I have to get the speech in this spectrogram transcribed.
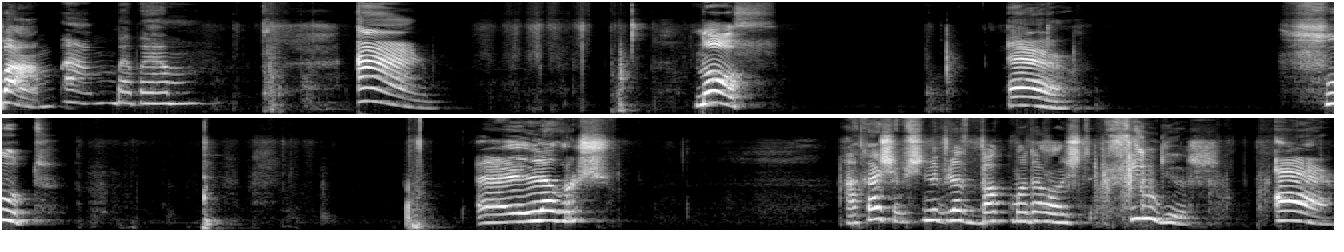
Bam bam bam bam. Arm. Nose. Air. Foot. Leverage. Arkadaşlar şimdi biraz bakmadan alıştık. Finger. Air.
